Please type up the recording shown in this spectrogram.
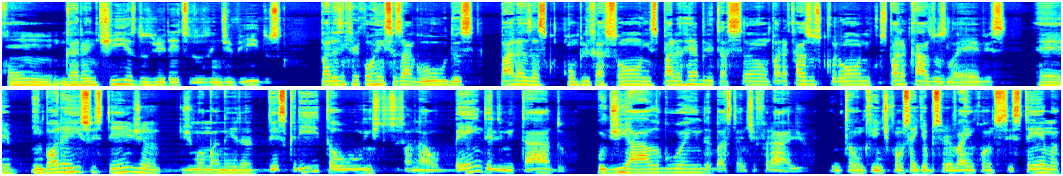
com garantias dos direitos dos indivíduos, para as intercorrências agudas, para as complicações, para a reabilitação, para casos crônicos, para casos leves. É, embora isso esteja de uma maneira descrita ou institucional bem delimitado, o diálogo ainda é bastante frágil. Então, o que a gente consegue observar enquanto sistema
